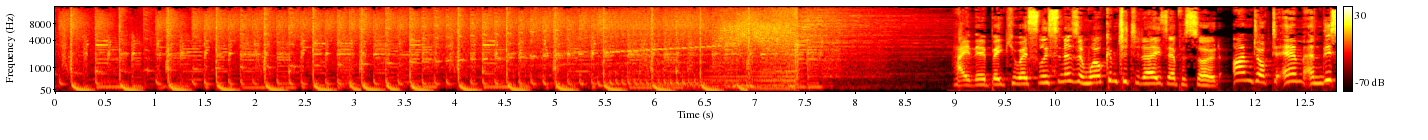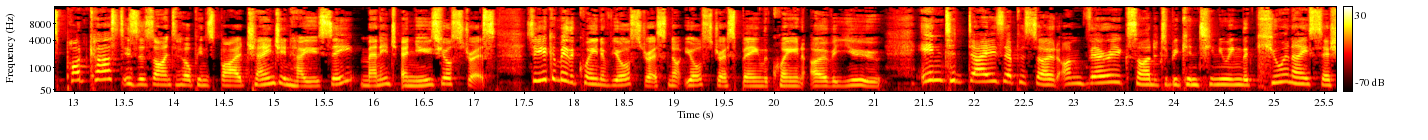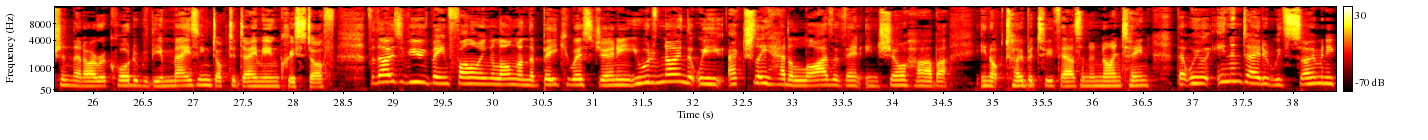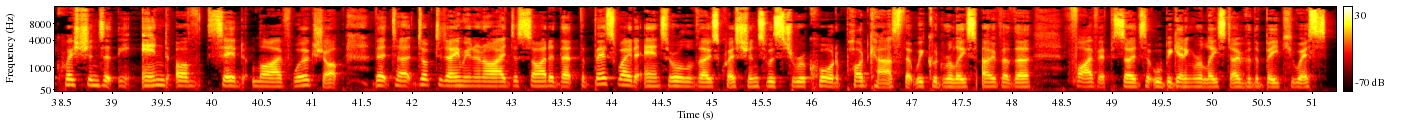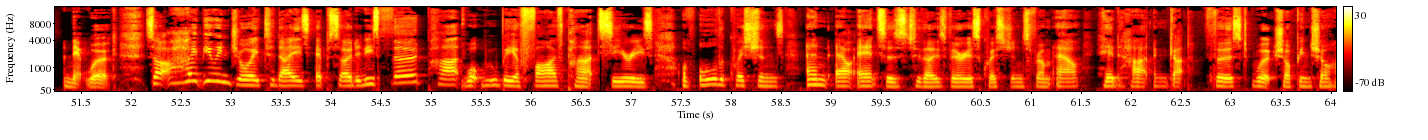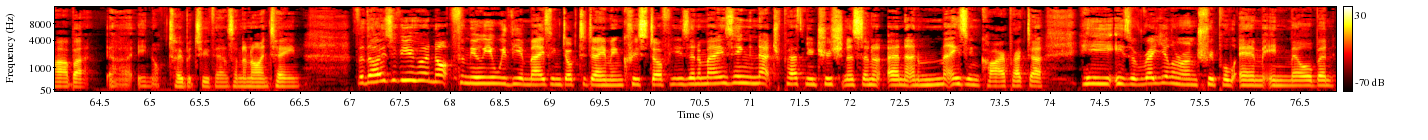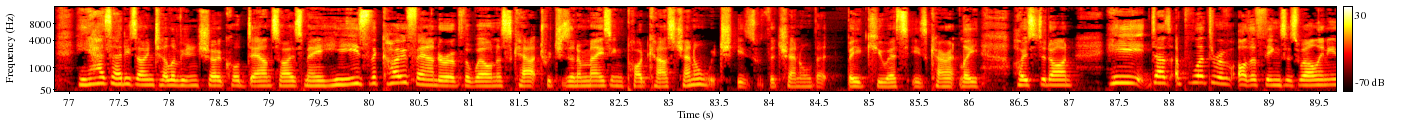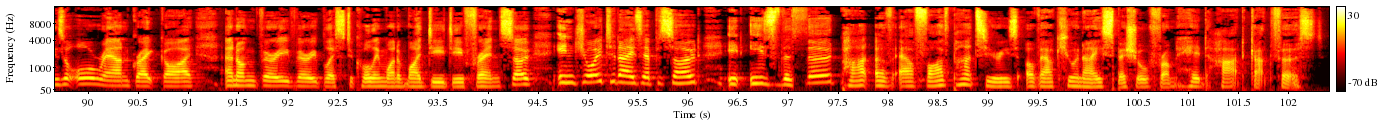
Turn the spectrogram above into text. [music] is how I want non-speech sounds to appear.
Hey there, BQS listeners, and welcome to today's episode. I'm Dr. M, and this podcast is designed to help inspire change in how you see, manage, and use your stress. So you can be the queen of your stress, not your stress being the queen over you. In today's episode, I'm very excited to be continuing the Q&A session that I recorded with the amazing Dr. Damian Kristof. For those of you who've been following along on the BQS journey, you would have known that we actually had a live event in Shellharbour in October 2019 that we were inundated with so many questions at the end of said live workshop that uh, Dr. Damian and I decided that the best way to answer all of those questions was to record a podcast that we could release over the five episodes that will be getting released over the BQS network. So I hope you enjoy today's episode. It is third part, what will be a five part series of all the questions and our answers to those various questions from our head, heart and gut first workshop in Harbour uh, in October 2019. For those of you who are not familiar with the amazing Dr. Damian Kristof, he's an amazing naturopath nutritionist and, and, an amazing chiropractor. He is a regular on Triple M in Melbourne. He has had his own television show called Downsize Me. He is the co-founder of the Wellness Couch, which is an amazing podcast channel, which is the channel that BQS is currently hosted on. He does a plethora of other things as well, and he's an all-round great guy. And I'm very, very blessed to call him one of my dear, dear friends. So enjoy today's episode. It is the third part of our five part series of our Q&A special from Head, Heart, Gut First.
